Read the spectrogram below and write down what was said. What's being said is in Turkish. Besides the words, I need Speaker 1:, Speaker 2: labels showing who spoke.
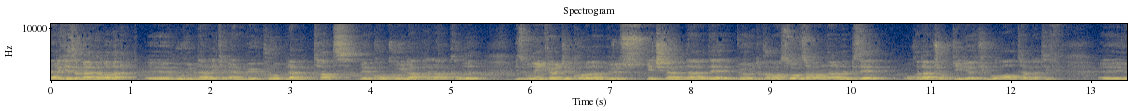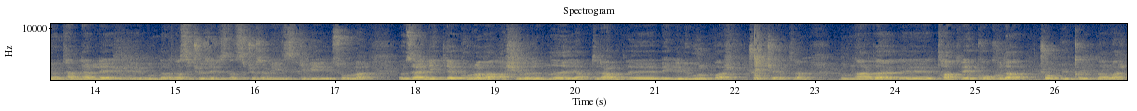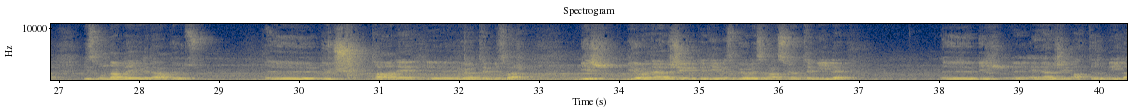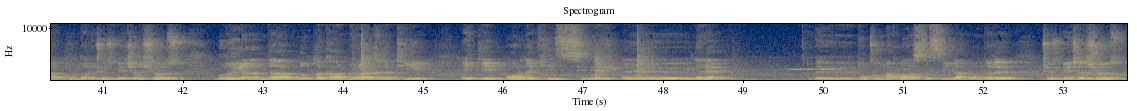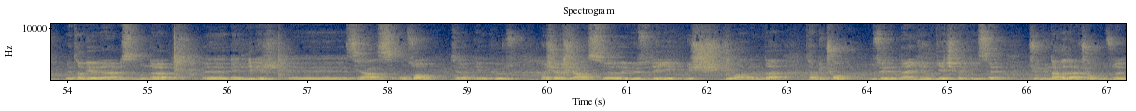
Speaker 1: Herkese merhabalar. Ee, Bugünlerdeki en büyük problem tat ve kokuyla alakalı. Biz bunu ilk önce koronavirüs geçirenlerde gördük ama son zamanlarda bize o kadar çok geliyor ki bu alternatif e, yöntemlerle e, bunları nasıl çözeriz, nasıl çözemeyiz gibi sorular. Özellikle korona aşılarını yaptıran e, belli bir grup var, çokça yaptıran. Bunlarda tat ve kokuda çok büyük kayıplar var. Biz bunlarla ilgili ne yapıyoruz? Ee, üç tane e, yöntemimiz var. Bir, biyoenerji dediğimiz biyorezonans yöntemiyle e, bir e, enerji aktarımıyla bunları çözmeye çalışıyoruz. Bunun yanında mutlaka nöral terapiyi ekleyip oradaki sinirlere dokunmak vasıtasıyla onları çözmeye çalışıyoruz. Ve tabii en önemlisi bunlara belli bir seans ozon terapi yapıyoruz. Başarı şansı %70 civarında. Tabii çok üzerinden yıl geçmediyse, çünkü ne kadar çok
